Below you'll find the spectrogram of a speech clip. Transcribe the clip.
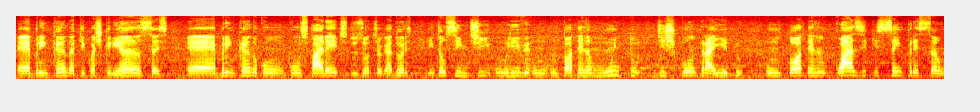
é, brincando aqui com as crianças, é, brincando com, com os parentes dos outros jogadores. Então senti um, um, um Tottenham muito descontraído, um Tottenham quase que sem pressão.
